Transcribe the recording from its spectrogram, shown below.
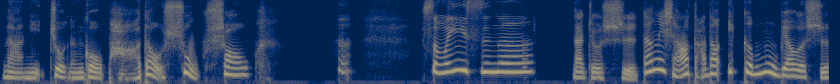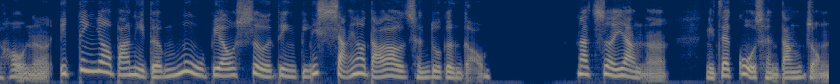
那你就能够爬到树梢。什么意思呢？那就是当你想要达到一个目标的时候呢，一定要把你的目标设定比你想要达到的程度更高。那这样呢，你在过程当中，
